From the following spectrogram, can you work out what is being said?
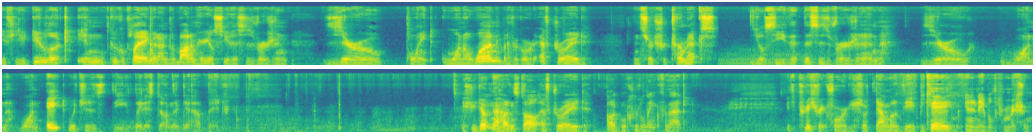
If you do look in Google Play and go down to the bottom here, you'll see this is version 0.101. But if I go over to F-Droid and search for Termux, you'll see that this is version 0118, which is the latest on the GitHub page. If you don't know how to install F-Droid, I'll include a link for that. It's pretty straightforward. You just download the APK and enable the permission.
